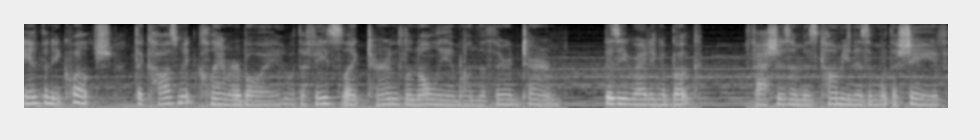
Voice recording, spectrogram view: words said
Anthony Quelch, the cosmic clamor boy with a face like turned linoleum on the third term, busy writing a book, Fascism is Communism with a Shave,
